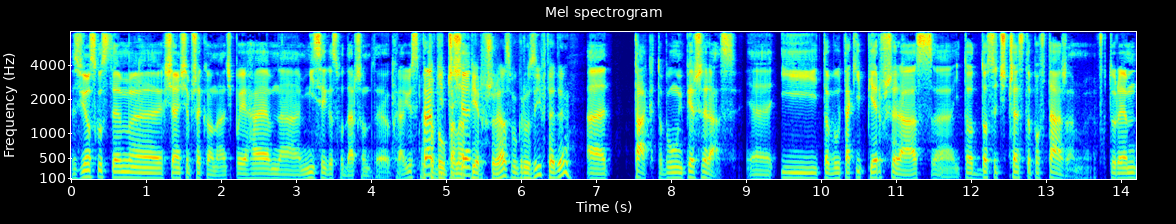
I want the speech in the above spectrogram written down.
W związku z tym chciałem się przekonać. Pojechałem na misję gospodarczą do tego kraju. No to był Sprawdzić, pana się... pierwszy raz w Gruzji wtedy? Tak, to był mój pierwszy raz. I to był taki pierwszy raz, i to dosyć często powtarzam, w którym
